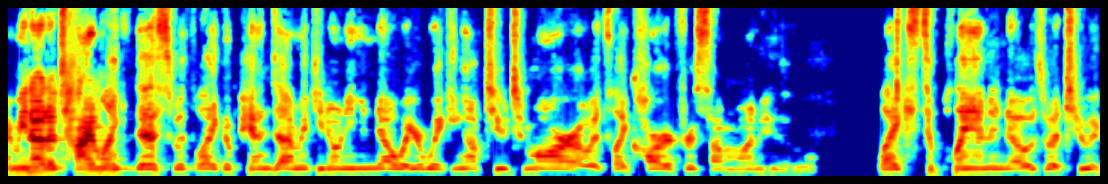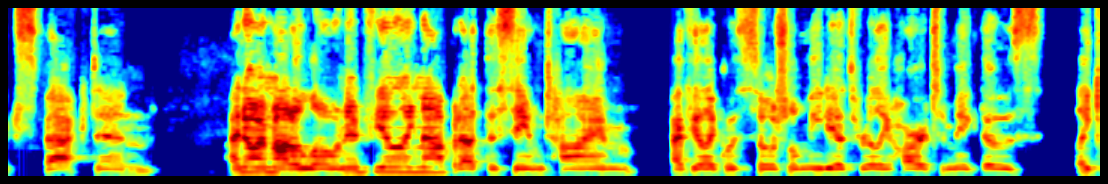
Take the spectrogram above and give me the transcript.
I mean, at a time like this with like a pandemic, you don't even know what you're waking up to tomorrow. It's like hard for someone who likes to plan and knows what to expect. And I know I'm not alone in feeling that, but at the same time, I feel like with social media, it's really hard to make those like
